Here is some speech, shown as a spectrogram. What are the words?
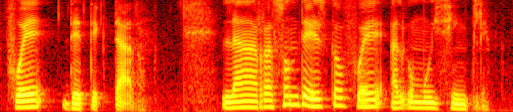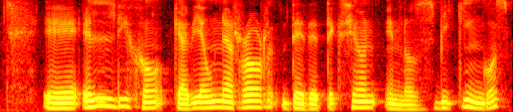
fue detectado. La razón de esto fue algo muy simple. Eh, él dijo que había un error de detección en los vikingos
